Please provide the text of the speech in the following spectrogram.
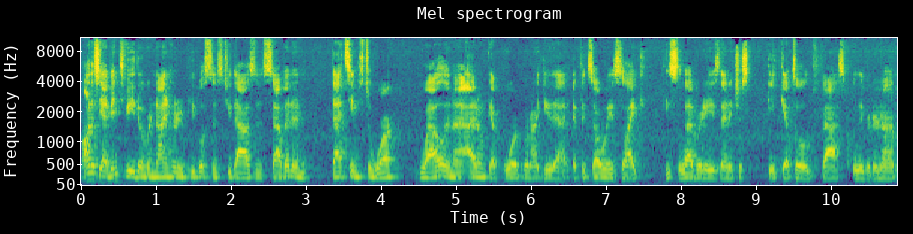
honestly, I've interviewed over 900 people since 2007, and that seems to work well. And I, I don't get bored when I do that. If it's always like these celebrities, then it just it gets old fast. Believe it or not.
